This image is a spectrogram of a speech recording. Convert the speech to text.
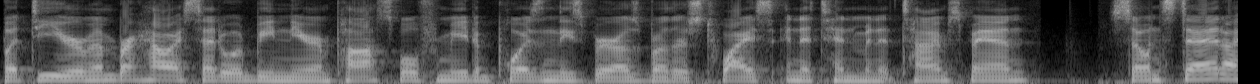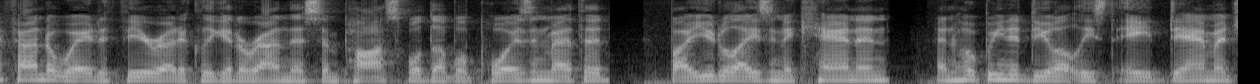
But do you remember how I said it would be near impossible for me to poison these Barrows brothers twice in a 10 minute time span? So instead, I found a way to theoretically get around this impossible double poison method by utilizing a cannon and hoping to deal at least 8 damage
